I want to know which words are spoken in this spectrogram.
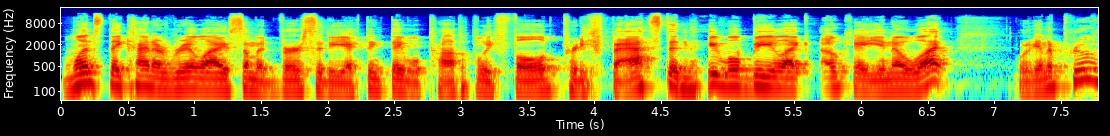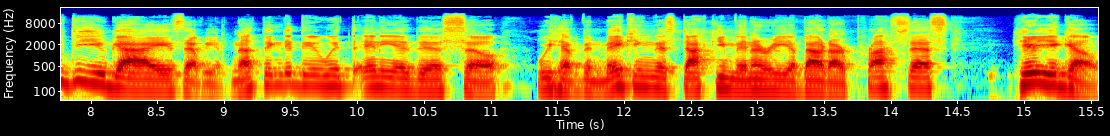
once they kind of realize some adversity, I think they will probably fold pretty fast and they will be like, okay, you know what? We're going to prove to you guys that we have nothing to do with any of this. So we have been making this documentary about our process. Here you go.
